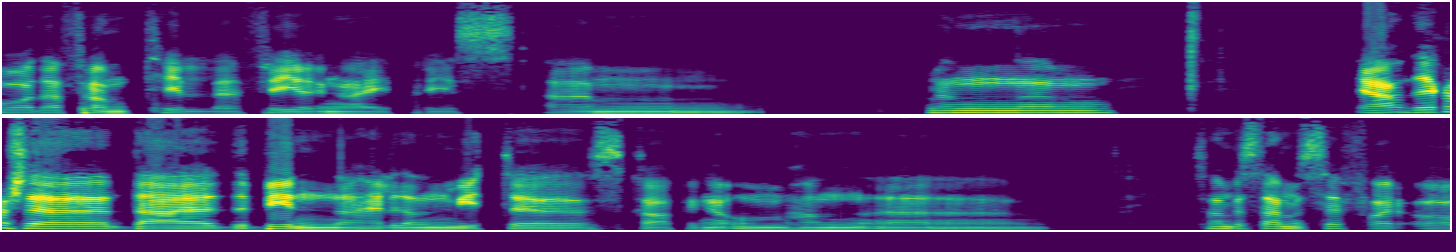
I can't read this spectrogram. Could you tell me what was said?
og er fram til frigjøringa i Paris. Um, men ja, det er kanskje der det begynner, hele den myteskapinga om han uh, Så han bestemmer seg for å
